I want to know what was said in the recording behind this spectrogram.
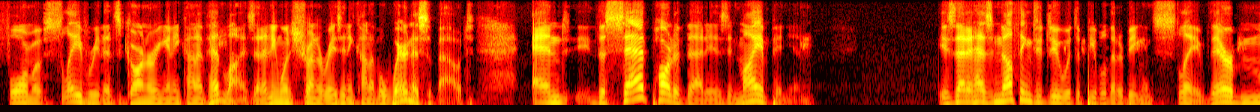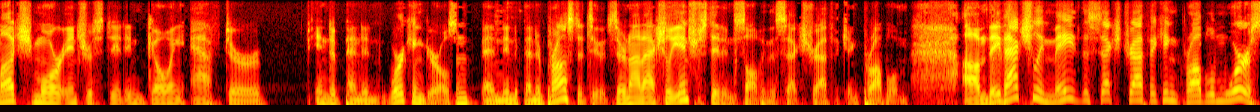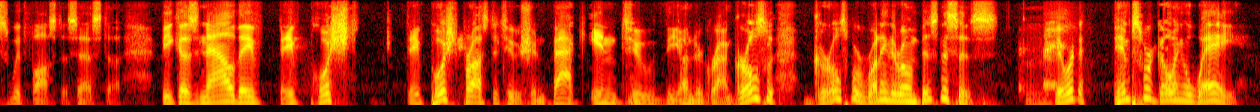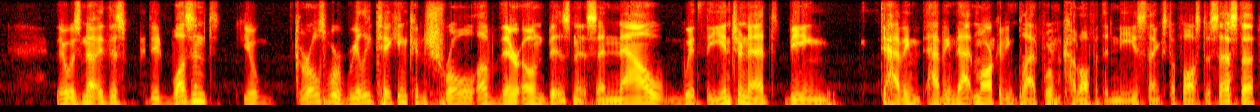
form of slavery that's garnering any kind of headlines that anyone's trying to raise any kind of awareness about. And the sad part of that is, in my opinion, is that it has nothing to do with the people that are being enslaved. They're much more interested in going after independent working girls and, and independent prostitutes. They're not actually interested in solving the sex trafficking problem. Um, they've actually made the sex trafficking problem worse with Fosta Sesta because now they've they've pushed they've pushed prostitution back into the underground. Girls girls were running their own businesses. Mm-hmm. They were pimps were going away. There was no this it wasn't you know girls were really taking control of their own business and now with the internet being having having that marketing platform cut off at the knees thanks to Fosta Sesta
